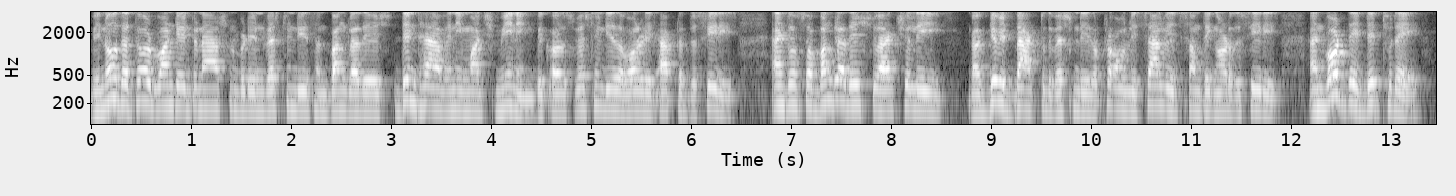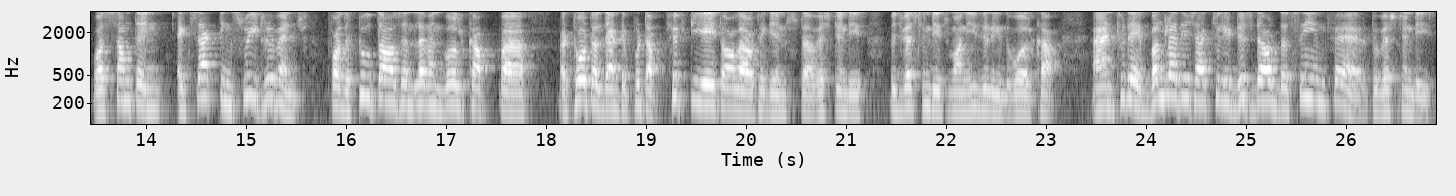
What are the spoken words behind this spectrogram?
We know the third one-day international between West Indies and Bangladesh didn't have any much meaning because West Indies have already wrapped up the series. And it was for Bangladesh to actually uh, give it back to the West Indies or probably salvage something out of the series. And what they did today was something exacting sweet revenge for the 2011 World Cup uh, a total that they put up 58 all out against uh, West Indies, which West Indies won easily in the World Cup. And today, Bangladesh actually dished out the same fare to West Indies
